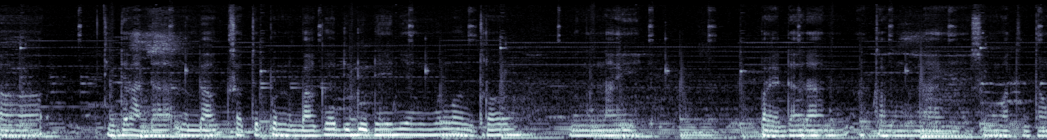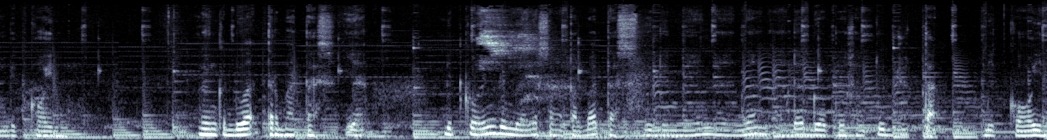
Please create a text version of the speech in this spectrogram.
uh, tidak ada lembaga satupun lembaga di dunia ini yang mengontrol mengenai peredaran atau mengenai semua tentang Bitcoin. Yang kedua terbatas ya Bitcoin jumlahnya sangat terbatas di dunia ini hanya ada 21 juta Bitcoin.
